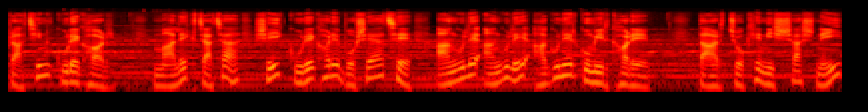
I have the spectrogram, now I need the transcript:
প্রাচীন কুড়েঘর। মালেক চাচা সেই কুড়েঘরে বসে আছে আঙুলে আঙুলে আগুনের কুমির ঘরে। তার চোখে নিঃশ্বাস নেই,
